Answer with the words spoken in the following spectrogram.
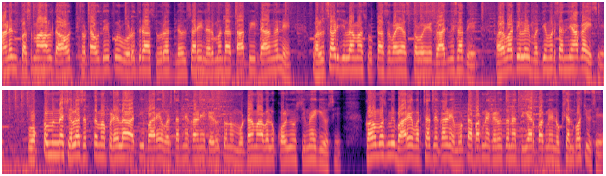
આણંદ, પસમાહાલ, દાહોદ, છોટાઉદેપુર, વડોદરા, સુરત, નવસારી, નર્મદા, તાપી, ડાંગ અને વલસાડ જિલ્લામાં છૂટા છવાયા સ્થળોએ ગાજવી સાથે હળવાથી લઈ મધ્યમ વરસાદની આગાહી છે. ઓક્ટોબરના છેલ્લા સપ્તાહમાં પડેલા અતિ ભારે વરસાદને કારણે ખેડૂતોનો મોઢામાં આવેલું કોળિયો સીમાઈ ગયું છે. કમોસમી ભારે વરસાદને કારણે મોટાભાગના ખેડૂતોના તૈયાર પાકને નુકસાન પહોંચ્યું છે.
